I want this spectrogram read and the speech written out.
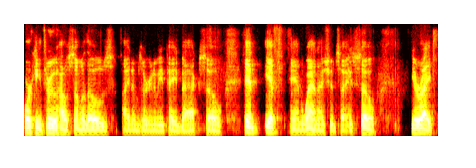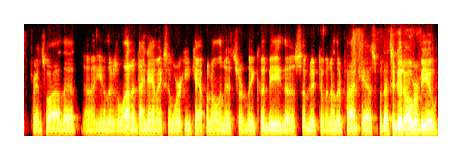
working through how some of those items are going to be paid back. So, and if and when I should say. So, you're right, Francois, that uh, you know there's a lot of dynamics in working capital, and it certainly could be the subject of another podcast. But that's a good overview,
